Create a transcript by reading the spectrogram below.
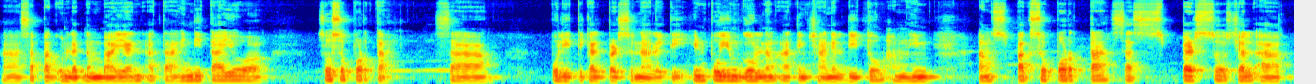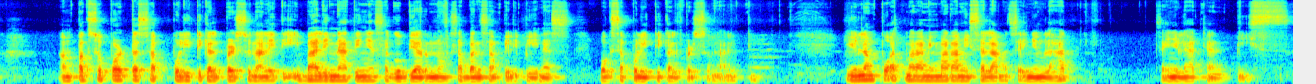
uh, sa pag-unlad ng bayan at uh, hindi tayo uh, susuporta sa political personality. Yun po yung goal ng ating channel dito. Ang ang pagsuporta sa per social uh, ang pagsuporta sa political personality, ibaling natin yan sa gobyerno sa bansang Pilipinas, wag sa political personality. Yun lang po at maraming maraming salamat sa inyong lahat. Sa inyo lahat yan. Peace.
